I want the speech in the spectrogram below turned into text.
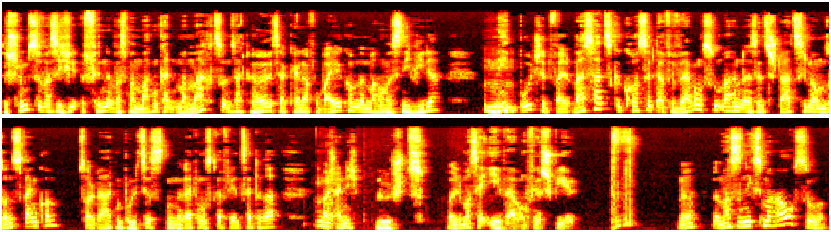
Das Schlimmste, was ich finde, was man machen kann, man macht's und sagt, "Hä, ist ja keiner vorbeigekommen, dann machen wir es nie wieder. Mhm. Nee, Bullshit, weil was hat's gekostet, dafür Werbung zu machen, dass jetzt Staatsdiener umsonst reinkommen? Soldaten, Polizisten, Rettungskräfte etc. Wahrscheinlich nichts, weil du machst ja eh Werbung fürs Spiel. Ne? Dann machst du das nächste Mal auch so.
